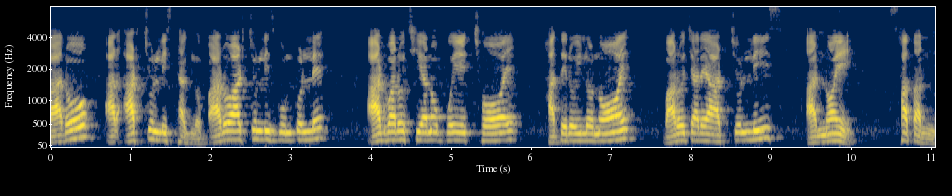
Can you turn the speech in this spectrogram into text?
বারো আর আটচল্লিশ থাকল। বারো, আটচল্লিশ গুণ করলে আট বারো ছিয়ানব্বই, ছয় হাতে রইল নয়, বারো চারে আটচল্লিশ আর নয়ে সাতান্ন,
